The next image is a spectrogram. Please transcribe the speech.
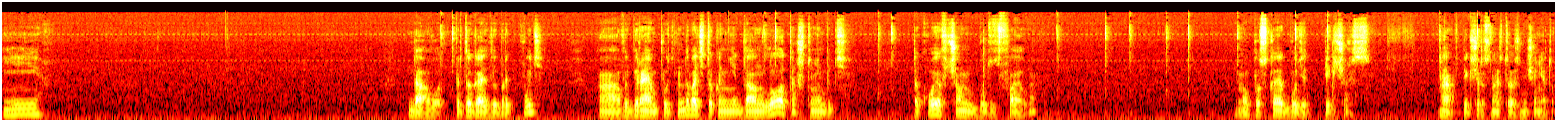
И да, вот, предлагает выбрать путь. А, выбираем путь. Ну давайте только не download, а что-нибудь такое, в чем будут файлы. Ну, пускай будет pictures. А, в pictures у нас тоже ничего нету.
